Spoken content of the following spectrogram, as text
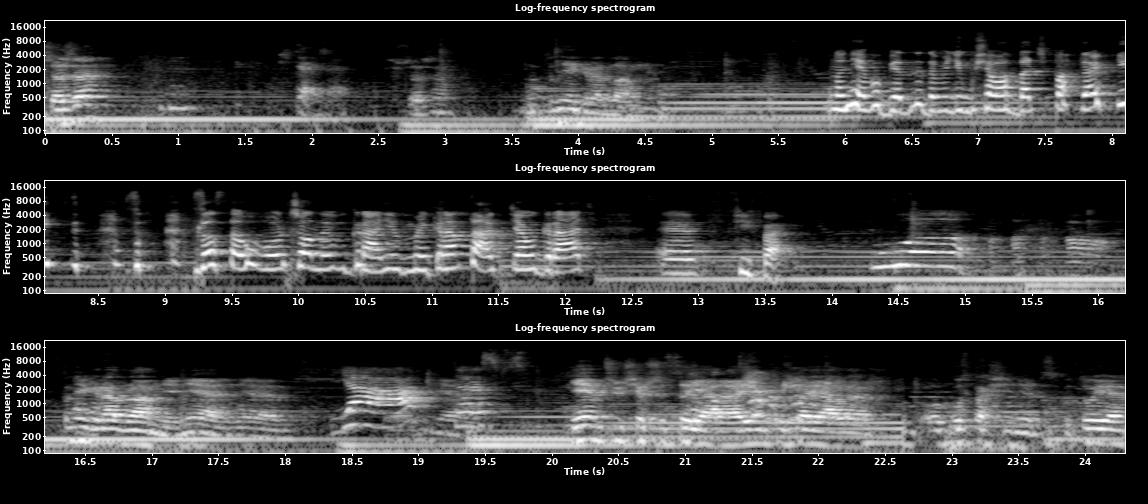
szczerze? Szczerze. Szczerze? No to nie gra dla mnie. No nie, bo biedny Dominik musiał oddać pada i z- został włączony w granie w Minecraft. Tak, chciał grać e, w FIFA. Wow. To nie gra dla mnie, nie, nie. Ja Nie. teraz... Nie wiem, czym się wszyscy jarają tutaj, ale o gustach się nie dyskutuje.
